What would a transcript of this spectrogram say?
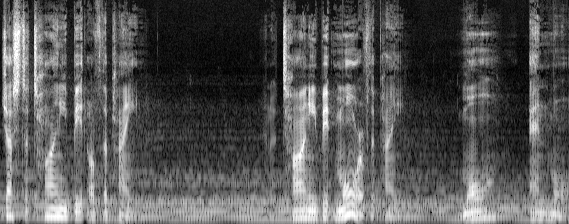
just a tiny bit of the pain and a tiny bit more of the pain, more and more.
